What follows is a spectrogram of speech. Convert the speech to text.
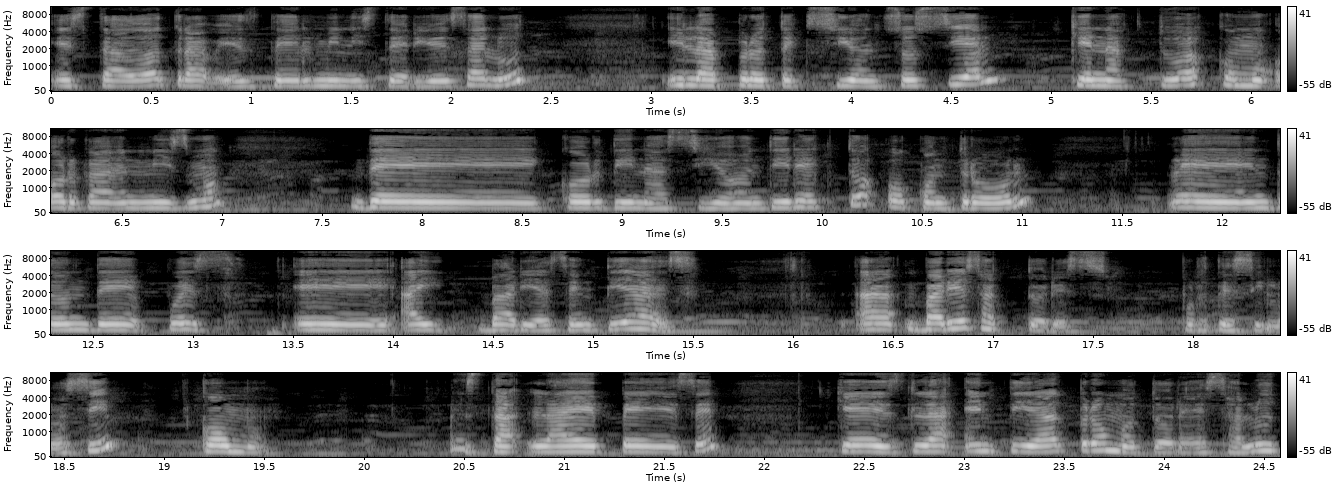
Estado a través del Ministerio de Salud y la Protección Social, quien actúa como organismo de coordinación directo o control, eh, en donde pues eh, hay varias entidades, varios actores, por decirlo así, como está la EPS, que es la entidad promotora de salud,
